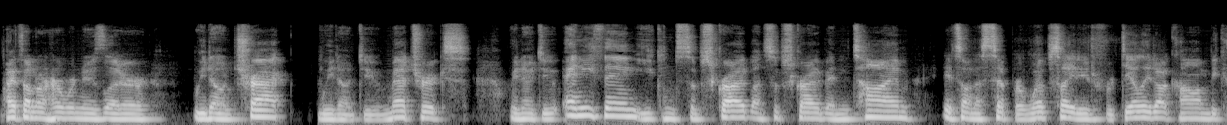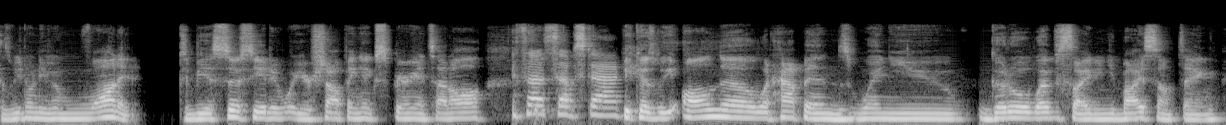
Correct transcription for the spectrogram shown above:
Python on Hardware newsletter. We don't track, we don't do metrics, we don't do anything. You can subscribe, unsubscribe anytime. It's on a separate website, adafruitdaily.com, oh because we don't even want it to be associated with your shopping experience at all. It's not Substack. Because we all know what happens when you go to a website and you buy something,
